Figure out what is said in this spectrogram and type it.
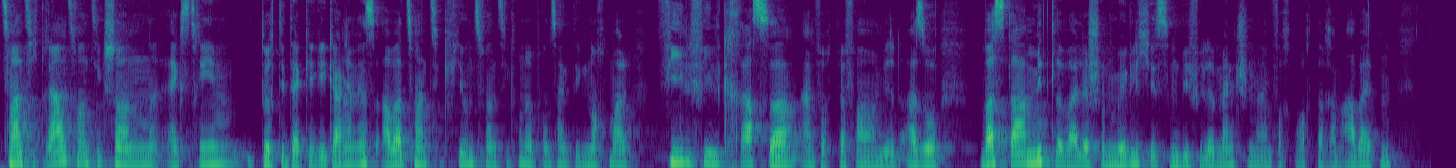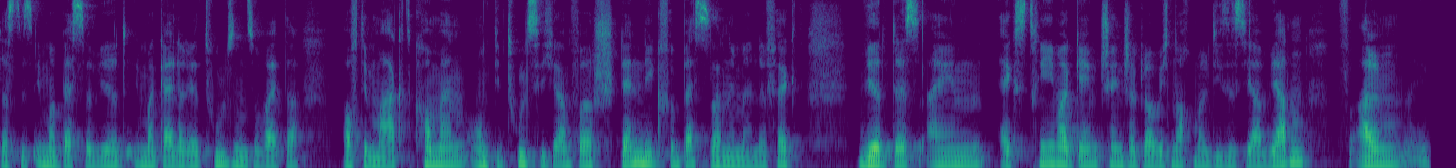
2023 schon extrem durch die Decke gegangen ist, aber 2024 hundertprozentig nochmal viel, viel krasser einfach performen wird. Also was da mittlerweile schon möglich ist und wie viele Menschen einfach auch daran arbeiten, dass das immer besser wird, immer geilere Tools und so weiter auf den Markt kommen und die Tools sich einfach ständig verbessern im Endeffekt, wird das ein extremer Gamechanger, glaube ich, nochmal dieses Jahr werden. Vor allem,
